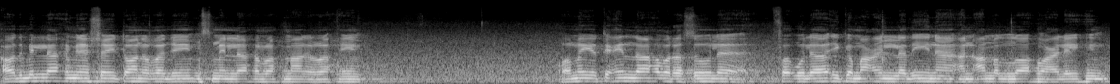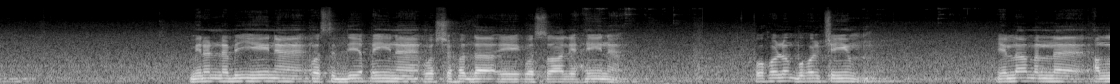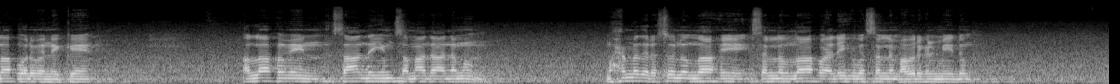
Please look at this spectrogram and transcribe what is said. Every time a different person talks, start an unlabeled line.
أعوذ بالله من الشيطان الرجيم بسم الله الرحمن الرحيم ومن يطع الله ورسوله فأولئك مع الذين أنعم الله عليهم من النبيين والصديقين والشهداء والصالحين புகழும் புகழ்ச்சியும் எல்லாமல்ல அல்லாஹ் ஒருவனுக்கு அல்லாஹுவின் சாந்தியும் சமாதானமும் முகமது ரசூலுல்லாஹி சல்லாஹூ அலைஹி வசல்லம் அவர்கள் மீதும்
